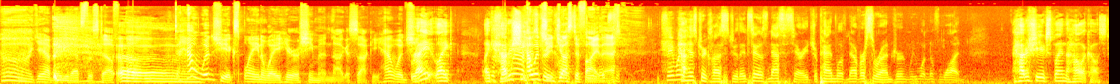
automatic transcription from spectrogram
Oh yeah, baby, that's the stuff. Uh. Um, how would she explain away Hiroshima and Nagasaki? How would she? right? Like like how does she How would she justify do, that? That's- Same way history classes do. They'd say it was necessary. Japan would have never surrendered, and we wouldn't have won. how does she explain the Holocaust?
